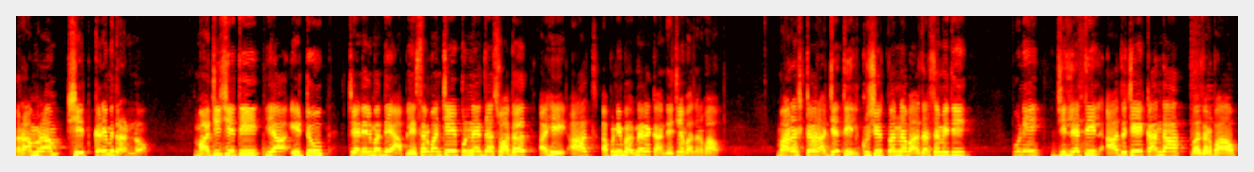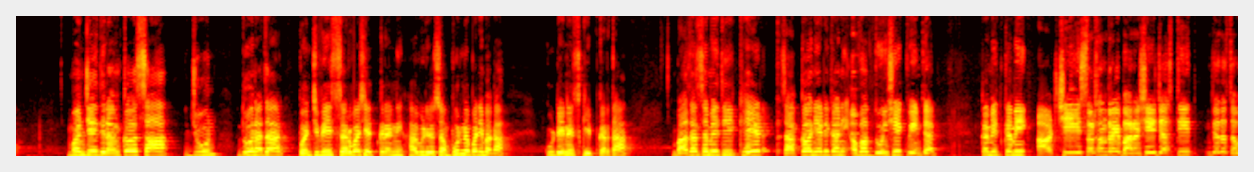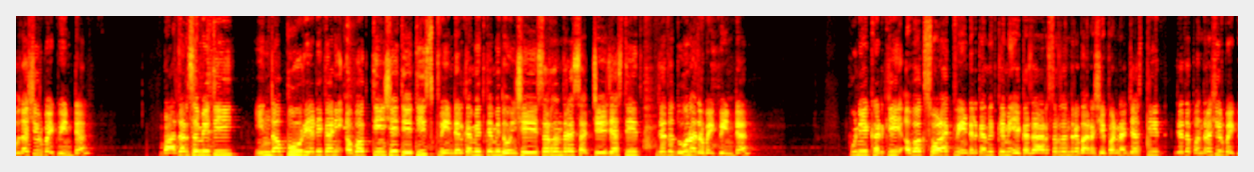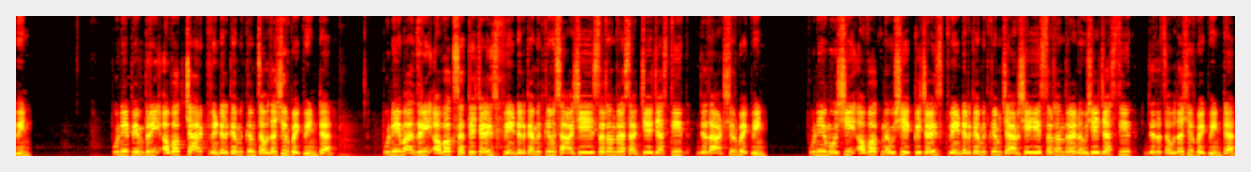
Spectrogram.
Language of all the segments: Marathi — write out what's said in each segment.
राम राम शेतकरी मित्रांनो. माझी शेती या यूट्यूब चॅनेलमध्ये आपले सर्वांचे पुन्हा एकदा स्वागत आहे. आज आपण बघणारे कांद्याचे बाजारभाव. महाराष्ट्र राज्यातील कृषी उत्पन्न बाजार समिती पुणे जिल्ह्यातील आजचे कांदा बाजारभाव. म्हणजे दिनांक सहा जून दोन हजार पंचवीस सर्व शेतकऱ्यांनी हा व्हिडिओ संपूर्णपणे बघा. कुठे न स्किप करता. बाजार समिती खेड चाकण या ठिकाणी अवघ दोनशे क्विंटल. कमीत कमी आठशे सरसंद्राय बाराशे जास्तीत जास्त चौदाशे रुपये क्विंटल. बाजार समिती इंदापूर या ठिकाणी अवघ तीनशे तेहतीस क्विंटल कमीत कमी दोनशे सरसंद्राय सातशे जास्तीत जास्त दोन हजार रुपये क्विंटल. पुणे खडकी अवघ सोळा क्विंटल कमीत कमी एक हजार सरसंद्र बाराशे पन्नास जास्तीत जास्त पंधराशे रुपये क्विंटल. पुणे पिंपरी अवक चार क्विंटल कमीत कमी चौदाशे रुपये क्विंटल. पुणे मांजरी अवक सत्तेचाळीस क्विंटल कमीत कमी सहाशे सरसंद्र सातशे जास्तीत जास्त आठशे रुपये क्विंटल. पुणे मोशी अवक नऊशे एक्केचाळीस क्विंटल कमीत कमी चारशे सरसंद्र नऊशे जास्तीत जास्त चौदाशे रुपये क्विंटल.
